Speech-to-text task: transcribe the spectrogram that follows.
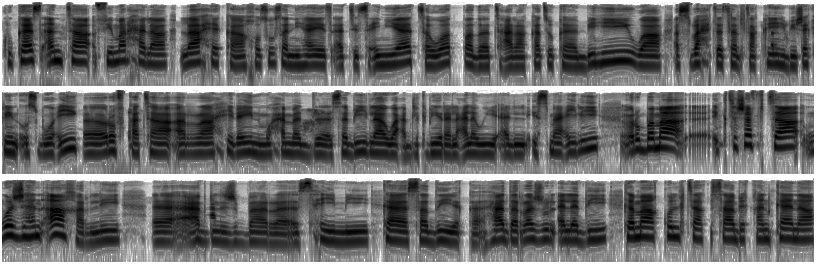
كوكاس أنت في مرحلة لاحقة خصوصا نهاية التسعينيات توطدت علاقتك به وأصبحت تلتقيه بشكل أسبوعي رفقة الراحلين محمد سبيلة وعبد الكبير العلوي الإسماعيلي ربما اكتشفت وجها آخر لعبد الجبار السحيمي كصديق. هذا الرجل الذي كما قلت سابقا كان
